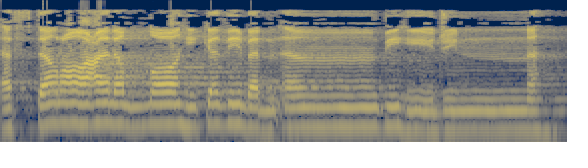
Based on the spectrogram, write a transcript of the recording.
أَفْتَرَىٰ عَلَى اللَّهِ كَذِبًا أَم بِهِ جِنَّةٌ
